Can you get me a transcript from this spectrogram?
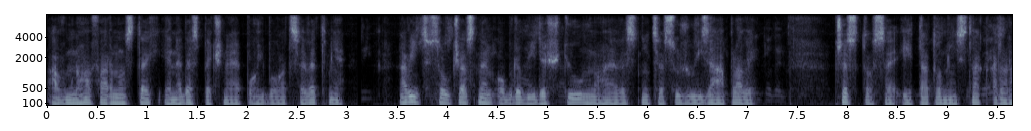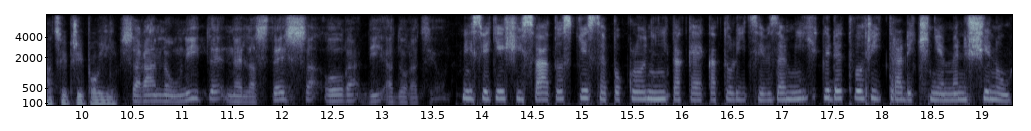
a v mnoha farnostech je nebezpečné pohybovat se ve tmě. Navíc v současném období dešťů mnohé vesnice sužují záplavy. Přesto se i tato místa k adoraci připojí. Nejsvětější svátosti se pokloní také katolíci v zemích, kde tvoří tradičně menšinu,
